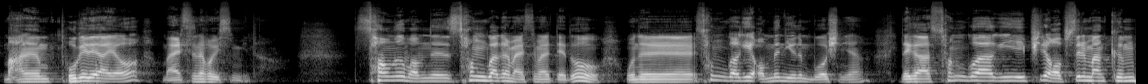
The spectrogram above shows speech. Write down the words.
많은 복에 대하여 말씀하고 있습니다. 성읍 없는 성곽을 말씀할 때도 오늘 성곽이 없는 이유는 무엇이냐? 내가 성곽이 필요 없을 만큼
